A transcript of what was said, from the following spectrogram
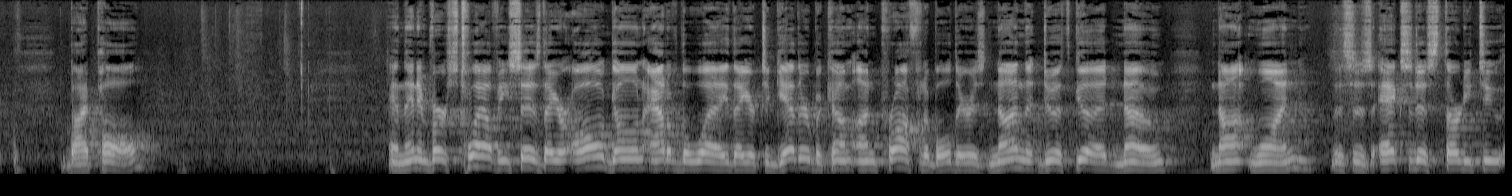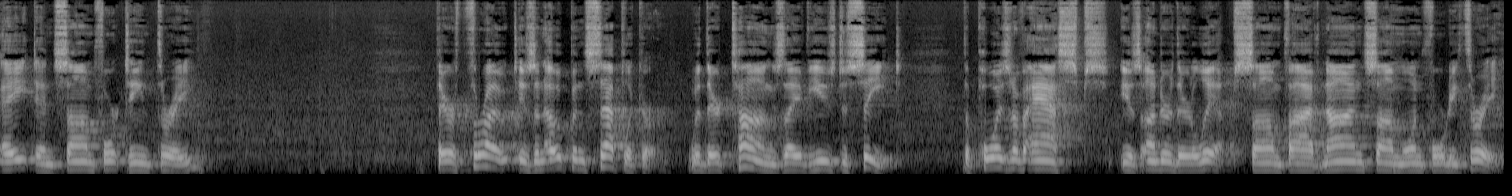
by Paul. And then in verse 12, he says, They are all gone out of the way. They are together become unprofitable. There is none that doeth good, no, not one. This is Exodus 32 8 and Psalm 14 3. Their throat is an open sepulchre. With their tongues they have used deceit. The poison of asps is under their lips. Psalm 5 9, Psalm 143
